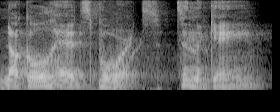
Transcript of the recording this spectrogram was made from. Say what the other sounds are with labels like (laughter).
Knucklehead Sports. It's in the game.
